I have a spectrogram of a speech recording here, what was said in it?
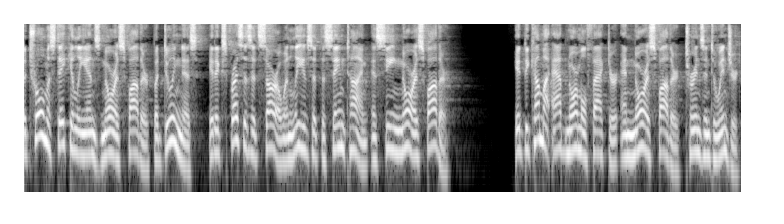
The troll mistakenly ends Nora's father but doing this, it expresses its sorrow and leaves at the same time as seeing Nora's father. It become a abnormal factor and Nora's father turns into injured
